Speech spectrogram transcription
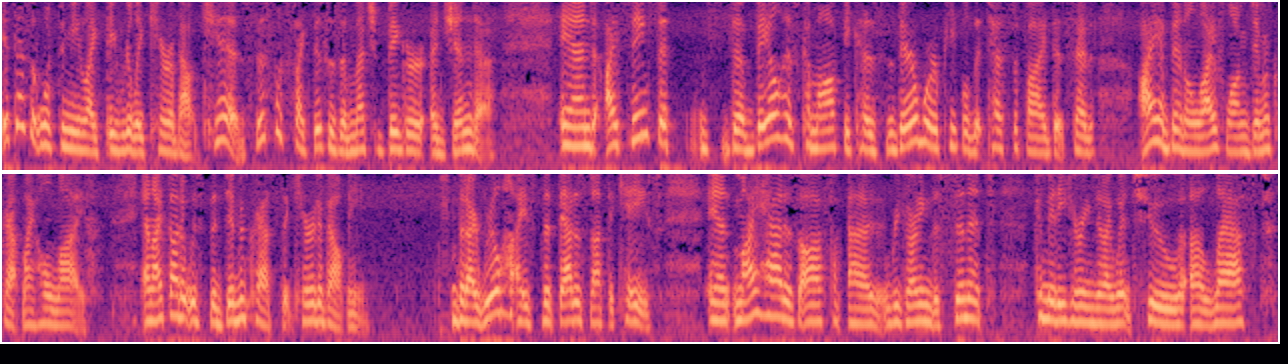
it doesn't look to me like they really care about kids. This looks like this is a much bigger agenda. And I think that the veil has come off because there were people that testified that said, I have been a lifelong Democrat my whole life. And I thought it was the Democrats that cared about me. But I realized that that is not the case. And my hat is off uh, regarding the Senate committee hearing that I went to uh, last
